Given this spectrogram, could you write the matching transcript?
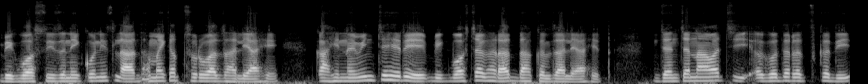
बिग बॉस सीझन एकोणीसला धमाक्यात सुरुवात झाली आहे. काही नवीन चेहरे बिग बॉसच्या घरात दाखल झाले आहेत. ज्यांच्या नावाची अगोदरच कधी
